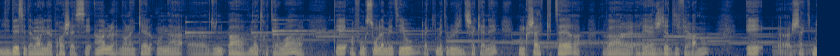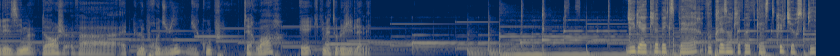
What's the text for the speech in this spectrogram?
l'idée c'est d'avoir une approche assez humble dans laquelle on a d'une part notre terroir et en fonction de la météo, la climatologie de chaque année, donc chaque terre va réagir différemment et chaque millésime d'orge va être le produit du couple terroir et climatologie de l'année. Duga Club Expert vous présente les podcasts Culture Spi,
